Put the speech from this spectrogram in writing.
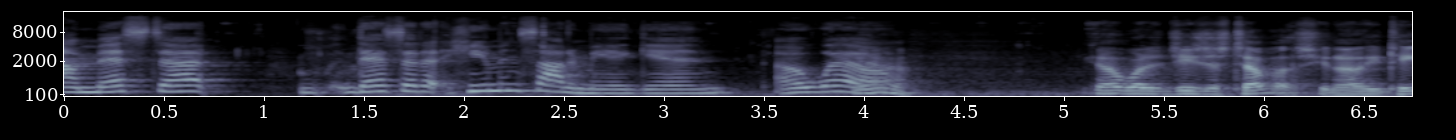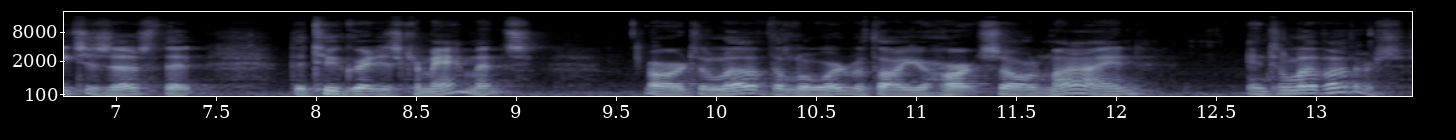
I messed up. That's a human side of me again. Oh well. Yeah. You know, what did Jesus tell us? You know, he teaches us that the two greatest commandments are to love the Lord with all your heart, soul, and mind, and to love others.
